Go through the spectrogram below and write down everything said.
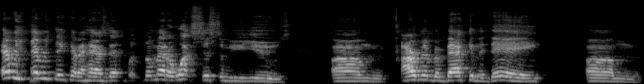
every everything kind of has that, but no matter what system you use. Um, I remember back in the day, um,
